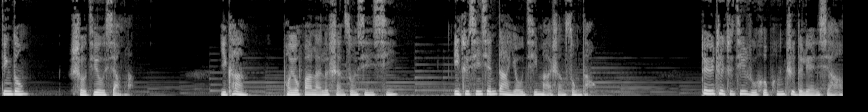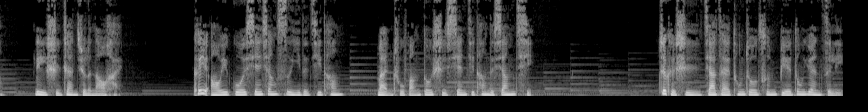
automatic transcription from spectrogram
叮咚，手机又响了。一看，朋友发来了闪送信息，一只新鲜大油鸡马上送到。对于这只鸡如何烹制的联想，立时占据了脑海。可以熬一锅鲜香四溢的鸡汤，满厨房都是鲜鸡汤的香气。这可是家在通州村别栋院子里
